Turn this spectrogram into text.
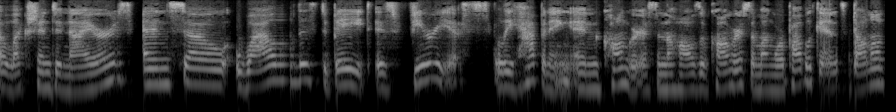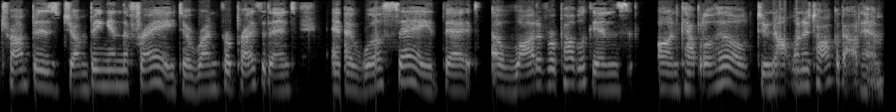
election deniers. And so while this debate is furiously happening in Congress, in the halls of Congress among Republicans, Donald Trump is jumping in the fray to run for president. And I will say that a lot of Republicans on Capitol Hill do not want to talk about him.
